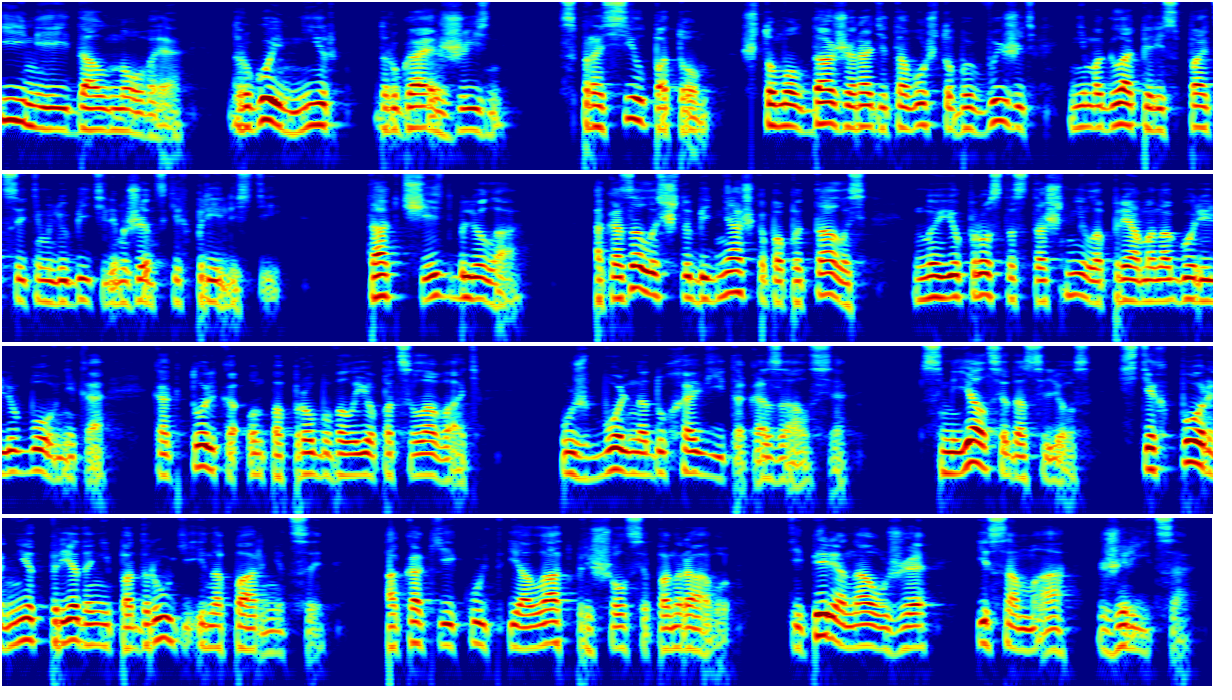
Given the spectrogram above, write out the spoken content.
Имя ей дал новое, другой мир, другая жизнь. Спросил потом, что, мол, даже ради того, чтобы выжить, не могла переспать с этим любителем женских прелестей. Так честь блюла. Оказалось, что бедняжка попыталась, но ее просто стошнило прямо на горе любовника, как только он попробовал ее поцеловать. Уж больно духовит оказался. Смеялся до слез. С тех пор нет преданий подруги и напарницы. А как ей культ и Аллат пришелся по нраву. Теперь она уже и сама жрица.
